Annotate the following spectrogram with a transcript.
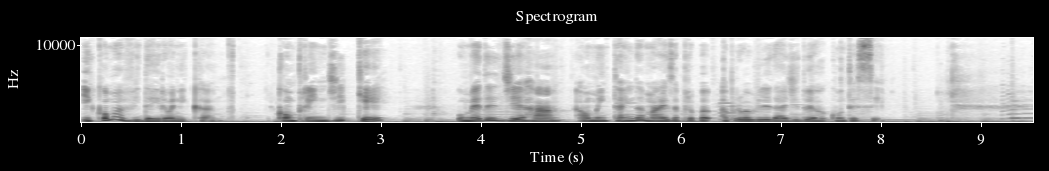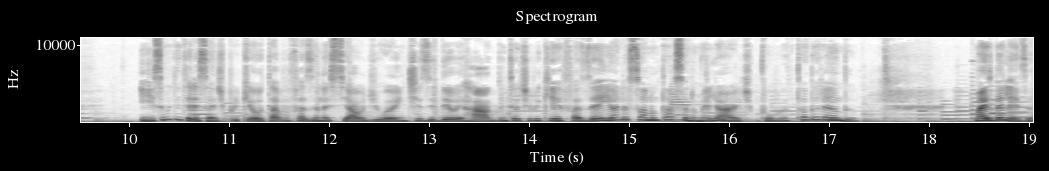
E como a vida é irônica, compreendi que o medo de errar aumenta ainda mais a, a probabilidade do erro acontecer. E isso é muito interessante porque eu tava fazendo esse áudio antes e deu errado, então eu tive que refazer e olha só, não tá sendo melhor? Tipo, eu tô adorando. Mas beleza,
